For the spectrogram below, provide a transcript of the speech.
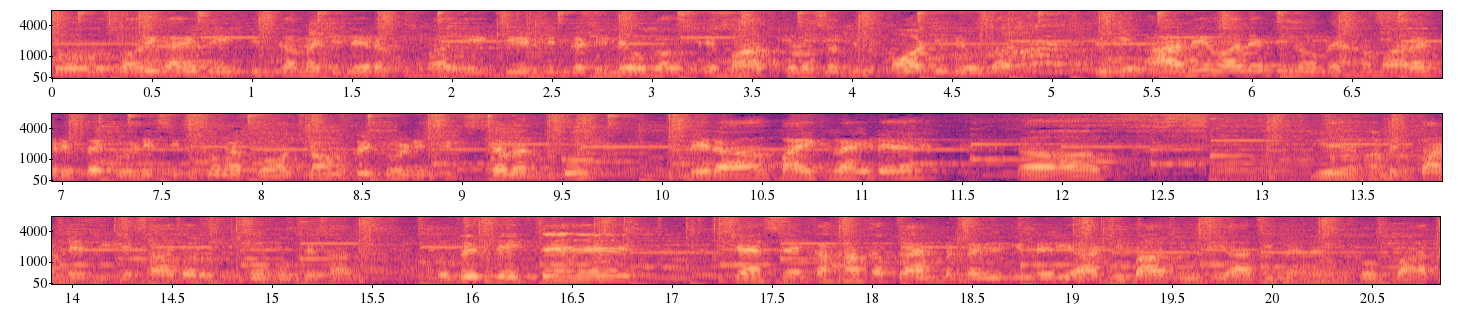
तो सॉरी गाइस एक दिन का मैं डिले रखूँगा. एक डेढ़ दिन का डिले होगा. उसके बाद थोड़ा सा दिन और डिले होगा क्योंकि आने वाले दिनों में हमारा ट्रिप है ट्वेंटी सिक्स को मैं पहुँच रहा हूँ. फिर ट्वेंटी सिक्स को मेरा बाइक राइड है. ये अमित पांडे जी के साथ और कोको के साथ। तो फिर देखते हैं कैसे, कहाँ का प्लान बन रहा है, क्योंकि मेरी आज ही बात हुई थी, आज ही मैंने उनको बात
